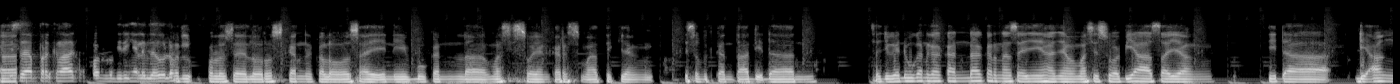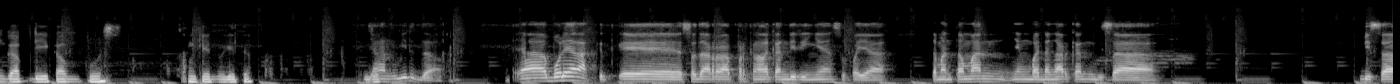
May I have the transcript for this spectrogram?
Bisa perkenalkan dirinya lebih dahulu. Perlu, perlu saya luruskan kalau saya ini bukanlah mahasiswa yang karismatik yang disebutkan tadi dan saya juga ini bukan kakanda karena saya ini hanya mahasiswa biasa yang tidak dianggap di kampus. Mungkin begitu. Jangan gitu dong. Ya bolehlah eh, saudara perkenalkan dirinya supaya teman-teman yang mendengarkan bisa bisa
